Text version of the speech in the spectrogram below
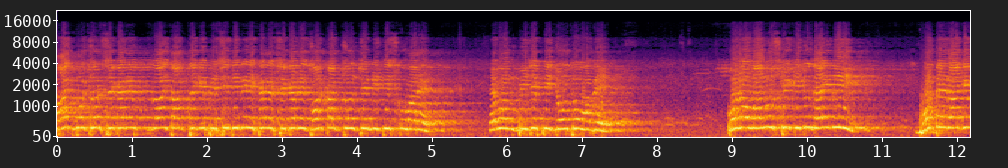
পাঁচ বছর সেখানে নয় তার থেকে বেশি দিনে এখানে সেখানে সরকার চলছে নীতিশ কুমারের এবং বিজেপি যৌথভাবে। মানুষকে কিছু দেয়নি। ভোটের আগে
